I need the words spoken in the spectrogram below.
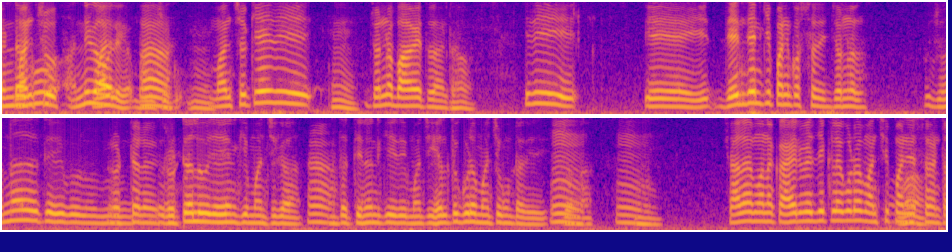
ఎండకు మంచు అన్ని కావాలి మంచుకు. ఇది. జొన్న బాగా అవుతుంది అంట. ఇది దేని దేనికి పనికి వస్తుంది జొన్నలు జొన్న రొట్టెలు. రొట్టెలు చేయడానికి మంచిగా. అంత తినడానికి ఇది మంచి హెల్త్ కూడా మంచిగా ఉంటుంది జొన్న. చాలా మనకు ఆయుర్వేదిక్లో కూడా మంచి పని. చేస్తారంట.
